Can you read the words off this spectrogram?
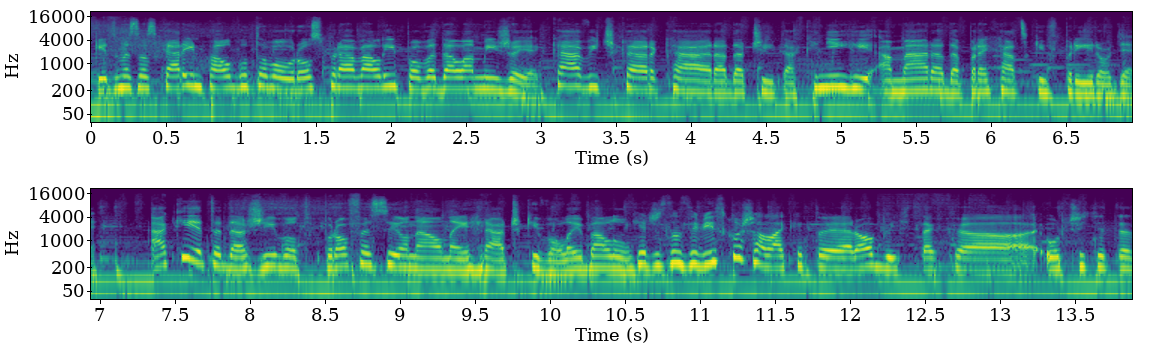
Keď sme sa s Karin Palgutovou rozprávali, povedala mi, že je kávičkárka, rada číta knihy a má rada prechádzky v prírode. Aký je teda život profesionálnej hráčky volejbalu? Keďže som si vyskúšala, aké to je robiť, tak uh, určite ten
